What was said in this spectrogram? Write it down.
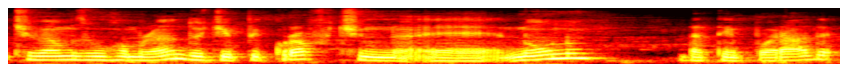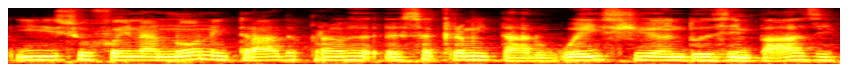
tivemos um home run do Jeep Croft, é, nono da temporada, e isso foi na nona entrada para sacramentar. O Waste andou em base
